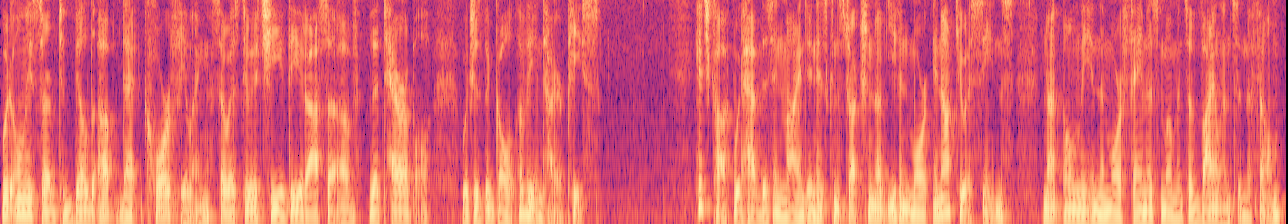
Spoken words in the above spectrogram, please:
would only serve to build up that core feeling so as to achieve the rasa of the terrible, which is the goal of the entire piece. Hitchcock would have this in mind in his construction of even more innocuous scenes, not only in the more famous moments of violence in the film,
